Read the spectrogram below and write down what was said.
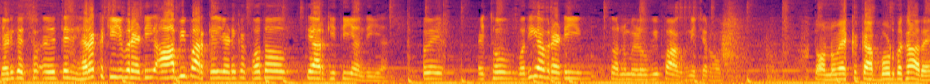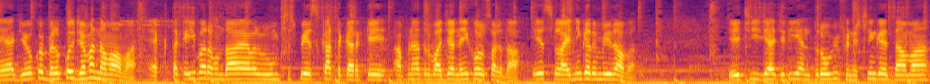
ਜਾਣੀ ਕਿ ਤੇ ਹਰ ਇੱਕ ਚੀਜ਼ ਵੈਰਾਈਟੀ ਆਪ ਹੀ ਭਰ ਕੇ ਜਾਣੀ ਕਿ ਖੁਦ ਤਿਆਰ ਕੀਤੀ ਜਾਂਦੀ ਆ। ਇੱਥੋਂ ਵਧੀਆ ਵੈਰਾਈਟੀ ਤੁਹਾਨੂੰ ਮਿਲੂਗੀ ਭਾਗ ਫਰਨੀਚਰ ਹਾਊਸ ਤੁਹਾਨੂੰ ਮੈਂ ਇੱਕ ਕਪਬੋਰਡ ਦਿਖਾ ਰਹੇ ਆ ਜੋ ਕੋਈ ਬਿਲਕੁਲ ਜਮਾ ਨਵਾਂ ਵਾ। ਇੱਕ ਤਾਂ ਕਈ ਵਾਰ ਹੁੰਦਾ ਹੈ ਰੂਮ 'ਚ ਸਪੇਸ ਘੱਟ ਕਰਕੇ ਆਪਣਾ ਦਰਵਾਜ਼ਾ ਨਹੀਂ ਖੋਲ ਸਕਦਾ। ਇਹ ਸਲਾਈਡਿੰਗ ਰਮੀ ਵਾ। ਇਹ ਚੀਜ਼ ਆ ਜਿਹੜੀ ਅੰਦਰੋਂ ਵੀ ਫਿਨਿਸ਼ਿੰਗ ਇਦਾਂ ਵਾ,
